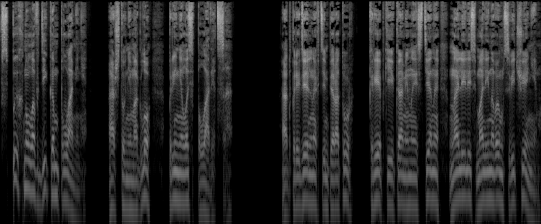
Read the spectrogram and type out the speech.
вспыхнуло в диком пламени, а что не могло, принялось плавиться. От предельных температур крепкие каменные стены налились малиновым свечением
